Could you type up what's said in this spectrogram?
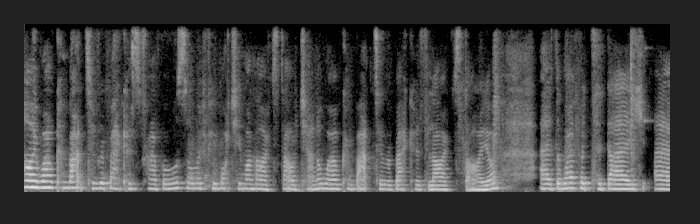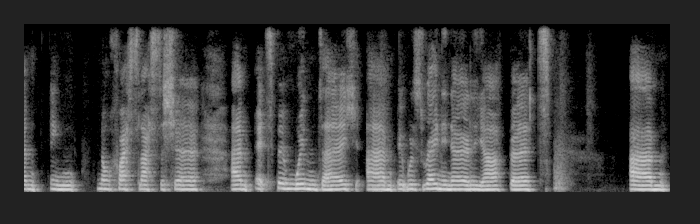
Hi, welcome back to Rebecca's Travels, or if you're watching my lifestyle channel, welcome back to Rebecca's Lifestyle. Uh, the weather today um, in northwest Leicestershire, um, it's been windy, um, it was raining earlier, but um,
